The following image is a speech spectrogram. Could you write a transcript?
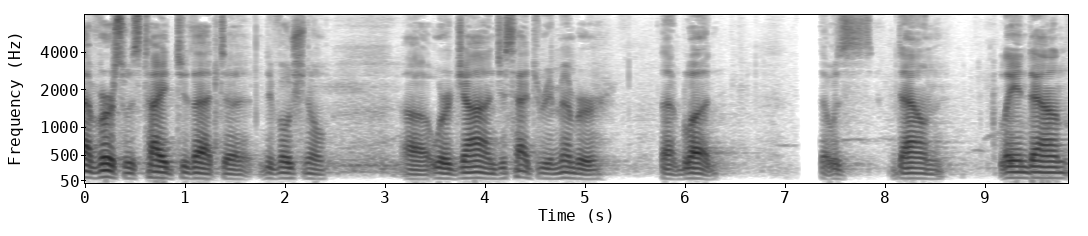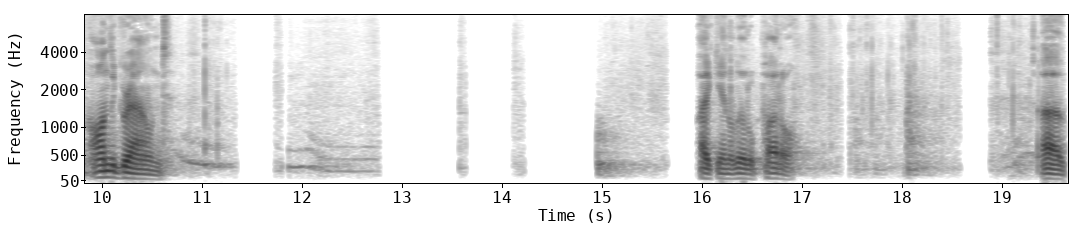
That verse was tied to that uh, devotional uh, where John just had to remember that blood that was down, laying down on the ground. Like in a little puddle. Uh,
